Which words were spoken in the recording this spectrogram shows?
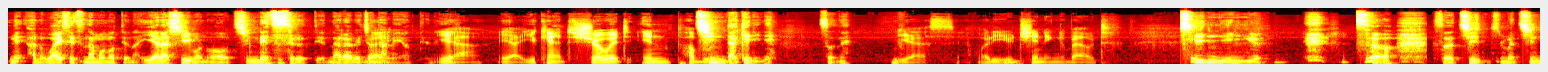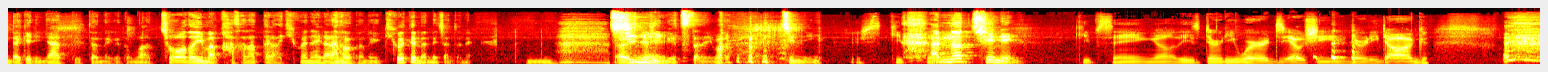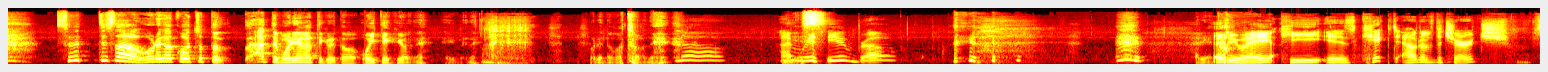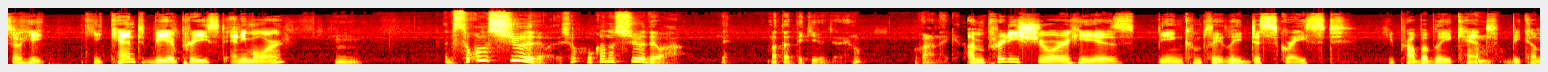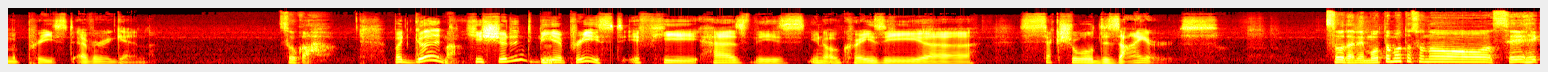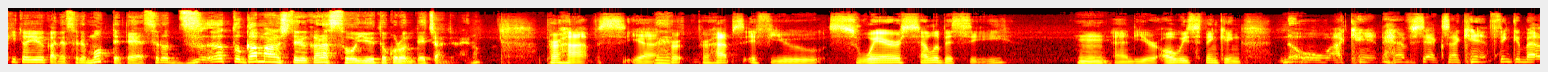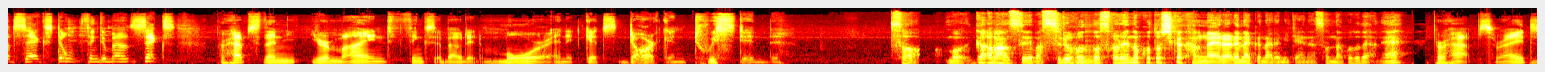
ね、あの、わいせつなものっていうのは、いやらしいものを陳列するっていう、並べちゃダメよっていうね。Yeah, yeah. You can't show it in public. だけにね。そうね。Yes. What are you chinning about? チンニング。そう。そう、チン、今、チンだけになって言ったんだけど、まあ、ちょうど今重なったから聞こえないかなと思ったんだけど、聞こえてんだね、ちゃんとね。うん、チンニングっつったね、今。チンニング。 You just keep I'm saying, not chinning. keep saying all these dirty words, Yoshi, you dirty dog. それってさ、俺がこうちょっと、わーって盛り上がってくると置いていくよね。エイブね俺のことをね。 No, I'm Yes. with you, bro. ありがとう。 Anyway, he is kicked out of the church, so he he can't be a priest anymore. でもそこの州ではでしょ他の州では、ね、またできるんじゃないのわからないけど。 I'm pretty sure he is being completely disgraced. He probably can't become a priest ever again. そうか。 But good. Ma- He shouldn't be a priest if he has these, you know, crazy uh, sexual desires. そうだね。もともとその性癖というかね、それ持ってて、それをずーっと我慢してるからそういうところに出ちゃうんじゃないの Perhaps, yeah. Per- perhaps if you swear celibacy うん。and you're always thinking, no, I can't have sex. I can't think about sex. Don't think about sex. Perhaps then your mind thinks about it more and it gets dark and twisted. そう。もう我慢すればするほどそれのことしか考えられなくなるみたいな、そんなことだよね。Perhaps, right?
